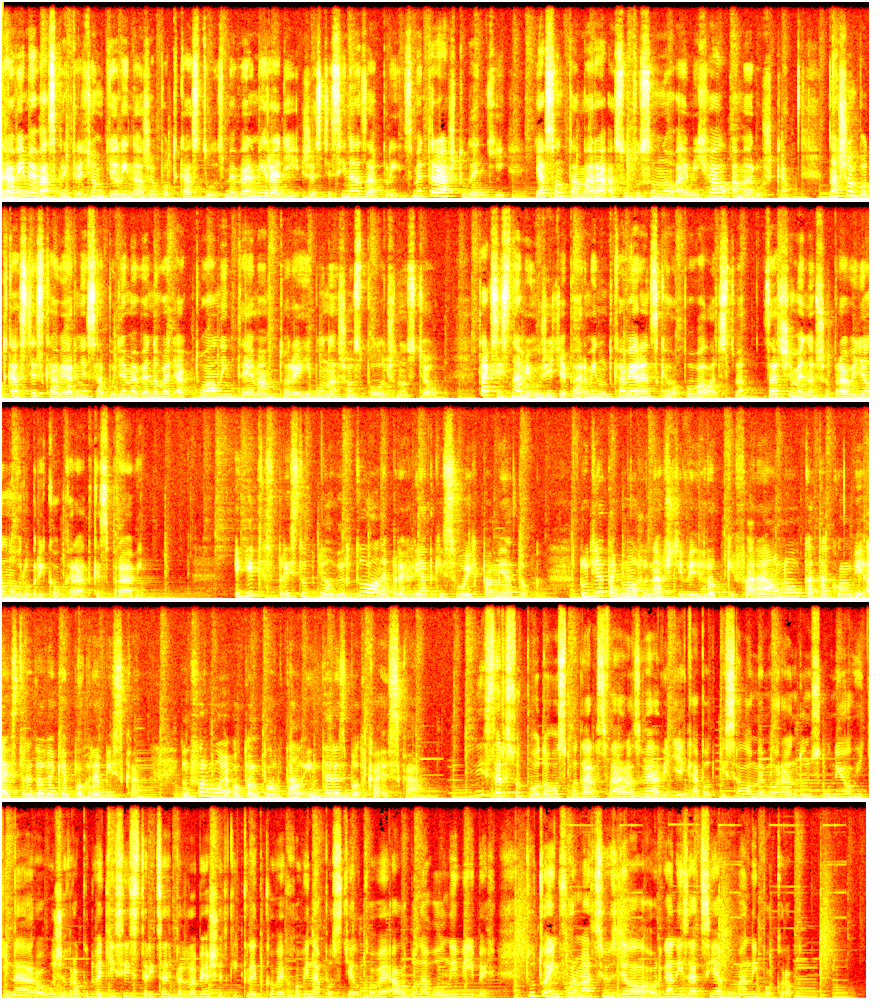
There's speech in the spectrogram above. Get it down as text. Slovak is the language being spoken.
Zdravíme vás pri treťom dieli nášho podcastu. Sme veľmi radi, že ste si nás zapli. Sme teda študenti. Ja som Tamara a sú tu so mnou aj Michal a Maruška. V našom podcaste z kaviarne sa budeme venovať aktuálnym témam, ktoré hýbu našou spoločnosťou. Tak si s nami užite pár minút kaviarenského povalačstva. Začneme našou pravidelnou rubrikou Krátke správy. Egypt sprístupnil virtuálne prehliadky svojich pamiatok. Ľudia tak môžu navštíviť hrobky faraónov, katakomby aj stredoveké pohrebiska. Informuje o tom portál interes.sk. Ministerstvo pôdohospodárstva a rozvoja vidieka podpísalo memorandum s Úniou hydinárov, že v roku 2030 prerobia všetky klietkové chovy na postielkové alebo na voľný výbeh. Túto informáciu zdieľala organizácia Humanný pokrok.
